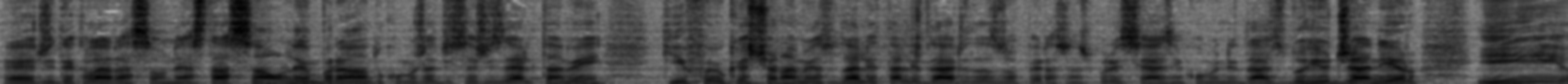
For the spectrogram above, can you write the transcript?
é, de declaração nesta ação, lembrando, como já disse a Gisele também, que foi o questionamento da letalidade das operações policiais em comunidades do Rio de Janeiro e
